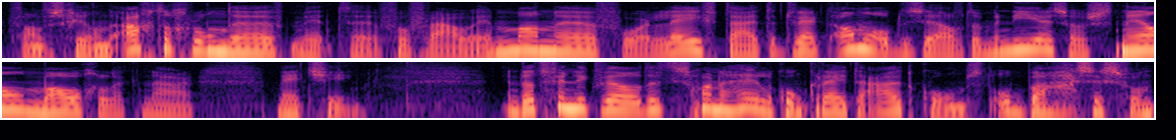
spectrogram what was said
van verschillende achtergronden, met, uh, voor vrouwen en mannen, voor leeftijd. Het werkt allemaal op dezelfde manier, zo snel mogelijk naar matching. En dat vind ik wel, dat is gewoon een hele concrete uitkomst op basis van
